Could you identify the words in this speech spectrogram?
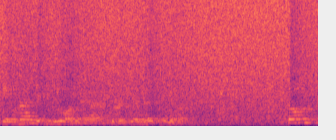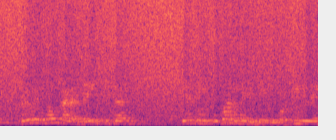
que nos dan testimonio de la resurrección del Señor son, reúnen dos características que hacen humanamente imposible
